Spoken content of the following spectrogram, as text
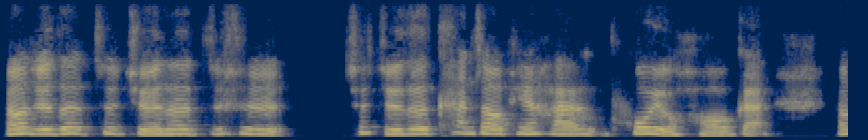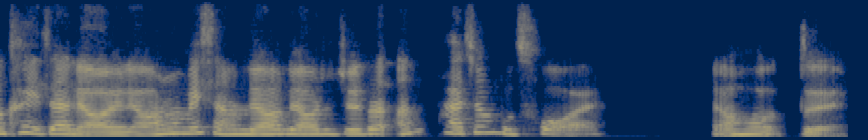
然后觉得就觉得就是就觉得看照片还颇有好感，然后可以再聊一聊。然后没想到聊一聊就觉得嗯还真不错哎。然后对，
